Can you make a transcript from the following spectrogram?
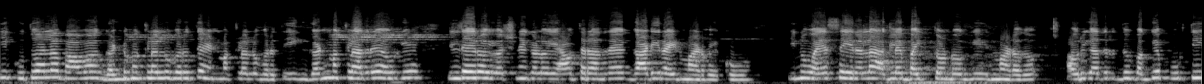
ಈ ಕುತೂಹಲ ಭಾವ ಗಂಡು ಮಕ್ಕಳಲ್ಲೂ ಬರುತ್ತೆ ಹೆಣ್ಮಕ್ಳಲ್ಲೂ ಬರುತ್ತೆ. ಈಗ ಗಂಡ್ ಮಕ್ಕಳಾದ್ರೆ ಅವ್ರಿಗೆ ಇಲ್ದೇ ಇರೋ ಯೋಚನೆಗಳು ಯಾವ ತರ ಅಂದ್ರೆ, ಗಾಡಿ ರೈಡ್ ಮಾಡ್ಬೇಕು, ಇನ್ನು ವಯಸ್ಸೇ ಇರಲ್ಲ, ಆಗ್ಲೇ ಬೈಕ್ ತಗೊಂಡೋಗಿ ಇದ್ ಮಾಡೋದು. ಅವ್ರಿಗೆ ಅದ್ರದ್ದು ಬಗ್ಗೆ ಪೂರ್ತಿ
